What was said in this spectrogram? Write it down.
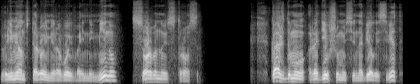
времен Второй мировой войны мину, сорванную с троса. Каждому родившемуся на белый свет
